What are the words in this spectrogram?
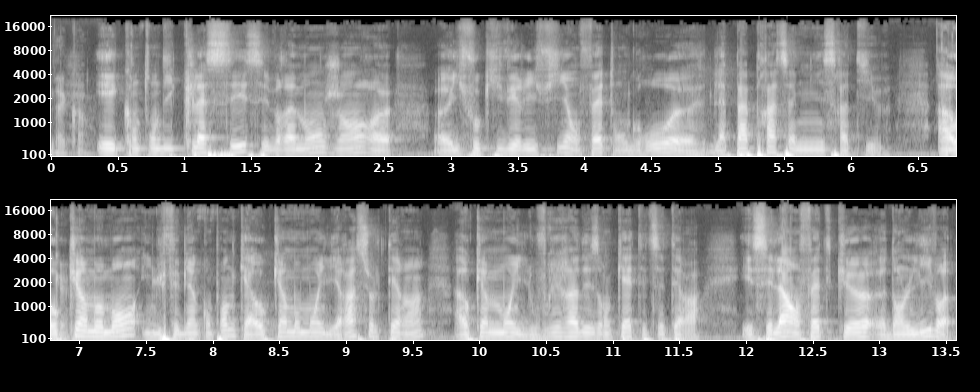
D'accord. Et quand on dit classer, c'est vraiment genre, euh, euh, il faut qu'il vérifie en fait, en gros, euh, la paperasse administrative. À aucun moment, il lui fait bien comprendre qu'à aucun moment il ira sur le terrain, à aucun moment il ouvrira des enquêtes, etc. Et c'est là en fait que euh, dans le livre,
